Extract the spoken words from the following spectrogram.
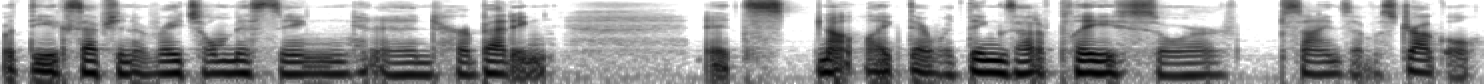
with the exception of Rachel missing and her bedding. It's not like there were things out of place or signs of a struggle.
